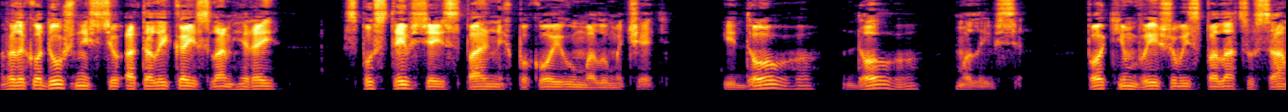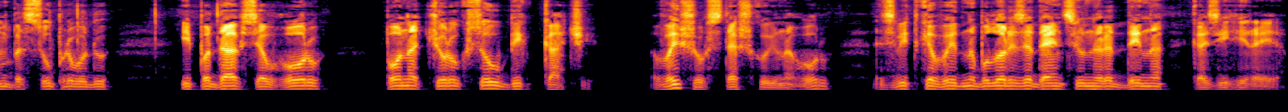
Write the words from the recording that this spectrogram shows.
великодушністю Аталика Іслам Гірей спустився із спальних покоїв у малу мечеть і довго, довго молився. Потім вийшов із палацу сам без супроводу і подався вгору понад Чоруксу в бік Качі. Вийшов стежкою нагору, звідки видно було резиденцію Нереддина Казігірея.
